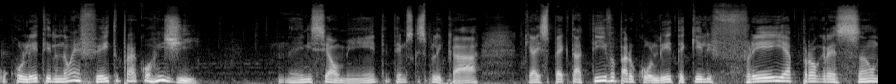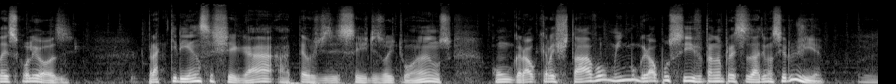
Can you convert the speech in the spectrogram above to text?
O colete ele não é feito para corrigir. Né? Inicialmente, temos que explicar que a expectativa para o colete é que ele freie a progressão da escoliose. Para a criança chegar até os 16, 18 anos com o grau que ela estava, o mínimo grau possível, para não precisar de uma cirurgia. Hum.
